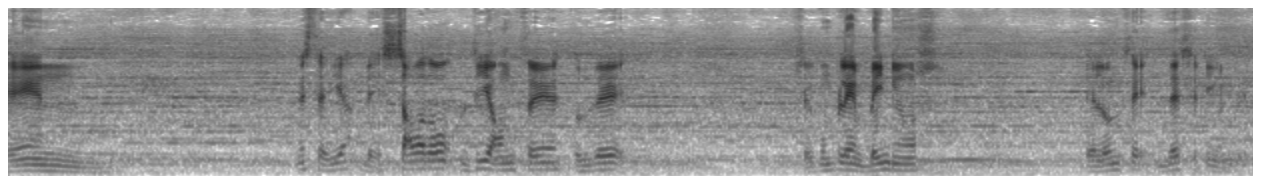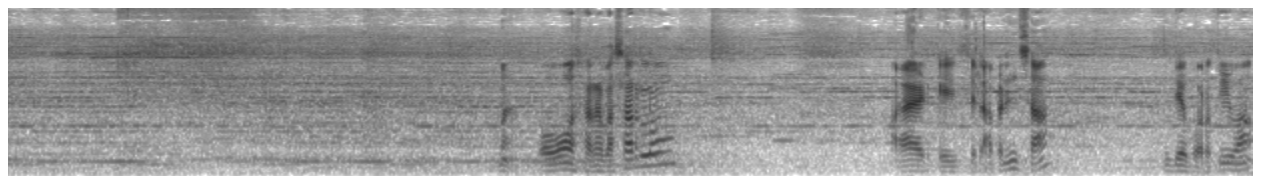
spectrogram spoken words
En este día de sábado, día 11, donde se cumplen 20 años del 11 de septiembre. Bueno, pues vamos a repasarlo a ver qué dice la prensa deportiva.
